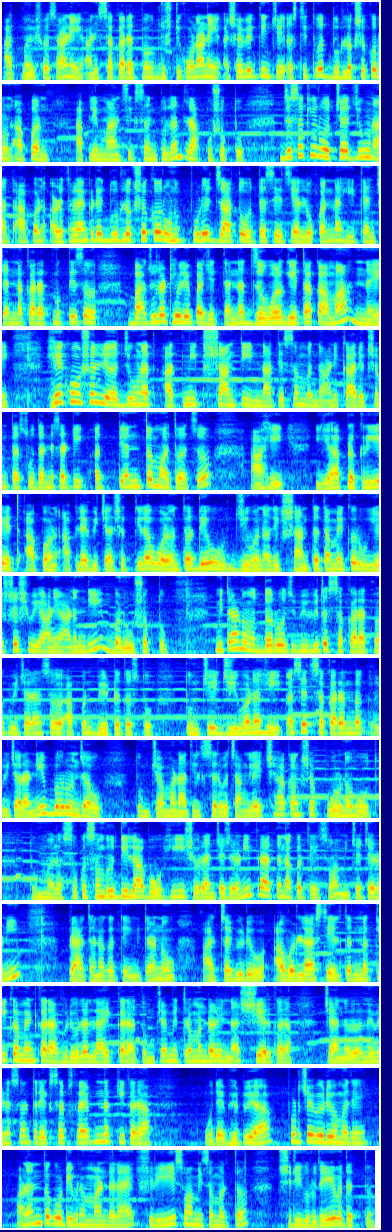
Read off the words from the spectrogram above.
आत्मविश्वासाने आणि सकारात्मक दृष्टिकोनाने अशा व्यक्तींचे अस्तित्व दुर्लक्ष करून आपण आपले मानसिक संतुलन राखू शकतो. जसं की रोजच्या जीवनात आपण अडथळ्यांकडे दुर्लक्ष करून पुढे जातो तसेच या लोकांनाही त्यांच्या नकारात्मकतेसह बाजूला ठेवले पाहिजेत. त्यांना जवळ घेता कामा नये. हे कौशल्य जीवनात आत्मिक शांती नातेसंबंध आणि कार्यक्षमता सुधारण्यासाठी अत्यंत महत्त्वाचं आहे. या प्रक्रियेत आपण आपल्या विचारशक्तीला वळण तर देऊ जीवन अधिक शांततामय करू यशस्वी आणि आनंदी बनवू शकतो. मित्रांनो दररोज विविध सकारात्मक विचारांसह आपण भेटत असतो. तुमचे जीवनही असेच सकारात्मक विचारांनी भरून जावो. तुमच्या मनातील सर्व चांगल्या इच्छा आकांक्षा पूर्ण होत. तुम्हाला सुखसमृद्धी लाभो ही ईश्वरांच्या चरणी प्रार्थना करते स्वामींच्या चरणी प्रार्थना करते. मित्रांनो आजचा व्हिडिओ आवडला असेल तर नक्की कमेंट करा व्हिडिओला लाईक करा तुमच्या मित्रमंडळींना शेअर करा. चॅनलवर नवीन असाल तर एक सबस्क्राईब नक्की करा. उद्या भेटूया पुढच्या व्हिडिओमध्ये. अनंत कोटी ब्रह्मांड नायक श्री स्वामी समर्थ श्री गुरुदेव दत्त.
